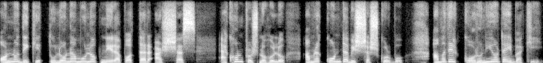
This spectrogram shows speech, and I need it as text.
অন্যদিকে তুলনামূলক নিরাপত্তার আশ্বাস। এখন প্রশ্ন হল, আমরা কোনটা বিশ্বাস করব? আমাদের করণীয়টাই বাকি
